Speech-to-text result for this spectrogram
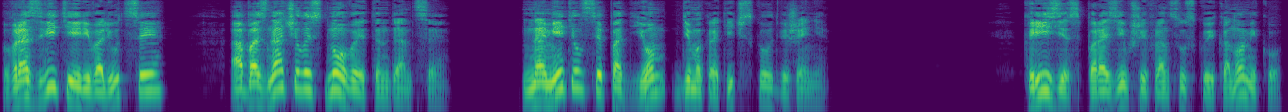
в развитии революции обозначилась новая тенденция. Наметился подъем демократического движения. Кризис, поразивший французскую экономику,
